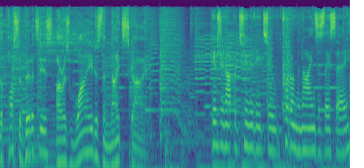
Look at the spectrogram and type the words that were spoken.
The possibilities are as wide as the night sky. Gives you an opportunity to put on the nines, as they say,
